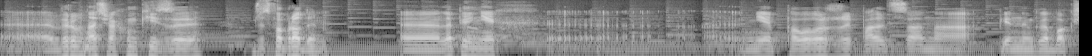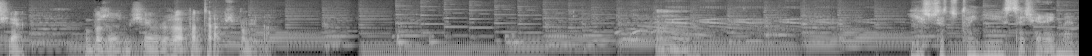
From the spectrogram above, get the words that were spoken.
e, wyrównać rachunki z Brzytwobrodym. E, lepiej niech e, nie położy palca na biednym globoksie. O Boże, mi się Różowa Pantera przypomina. Mm. Jeszcze tutaj nie jesteś, Rayman.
